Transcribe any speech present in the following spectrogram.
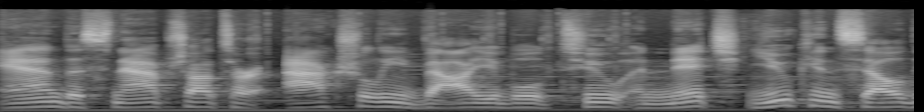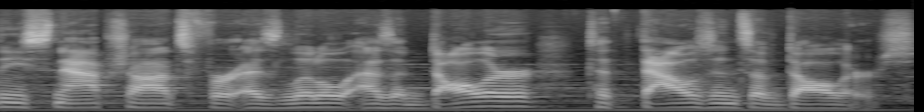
and the snapshots are actually valuable to a niche, you can sell these snapshots for as little as a dollar to thousands of dollars.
